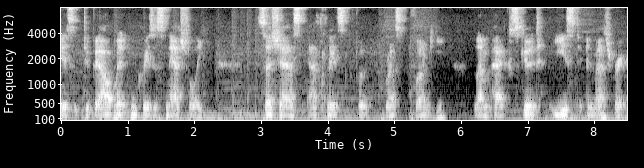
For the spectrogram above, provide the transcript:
its development increases naturally, such as athlete's foot rust fungi, Lambpack scute, yeast, and mushroom.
